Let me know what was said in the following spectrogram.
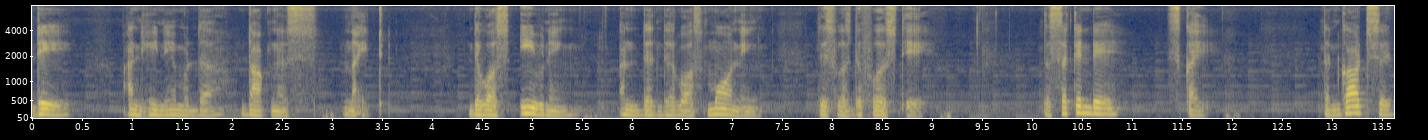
day and he named the darkness night. There was evening and then there was morning. This was the first day. The second day, sky. Then God said,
